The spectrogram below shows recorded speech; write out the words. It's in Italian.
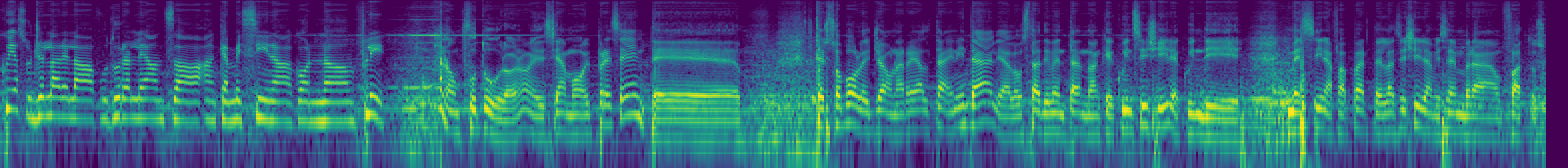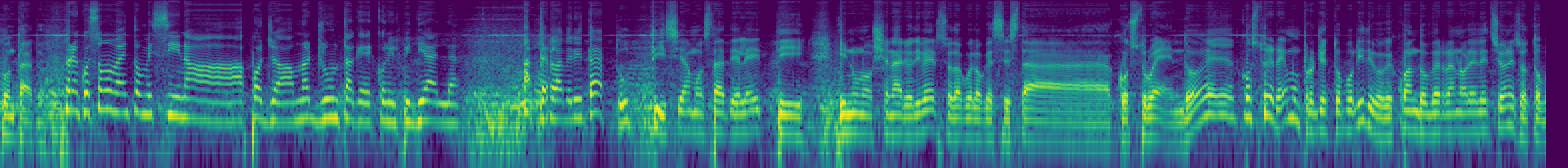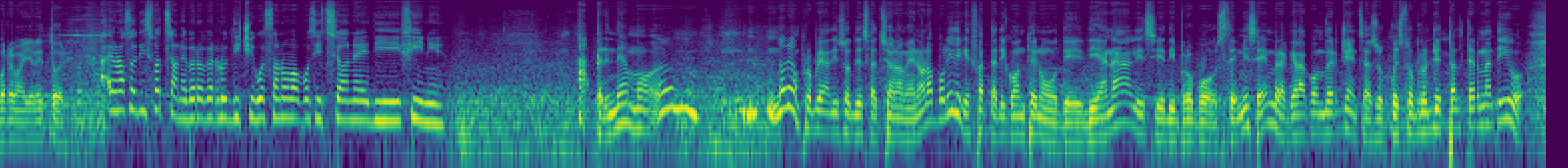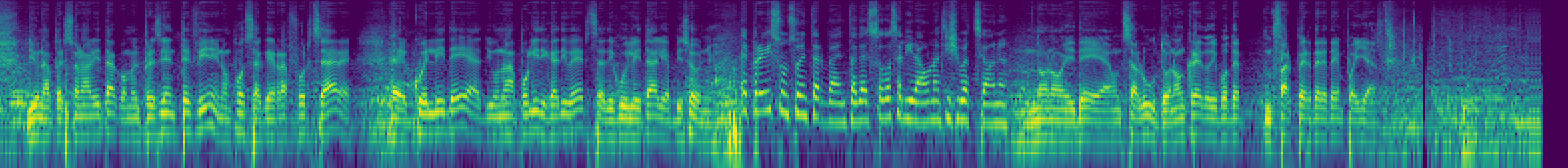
qui a suggellare la futura alleanza anche a Messina con uh, Fli? Eh, non futuro, noi siamo il presente, terzo polo è già una realtà in Italia, lo sta diventando anche qui in Sicilia e quindi Messina fa parte della Sicilia mi sembra un fatto scontato. Però in questo momento Messina appoggia una giunta che è con il PDL. Ma per la verità tutti siamo stati eletti in uno scenario diverso da quello che si sta costruendo e costruiremo un progetto politico che quando verranno le elezioni sottoporremo agli elettori. È una soddisfazione però per l'Udc questa nuova posizione di Fini? Prendiamo, ehm, non è un problema di soddisfazione o meno, la politica è fatta di contenuti, di analisi e di proposte. Mi sembra che la convergenza su questo progetto alternativo di una personalità come il Presidente Fini non possa che rafforzare eh, quell'idea di una politica diversa di cui l'Italia ha bisogno. È previsto un suo intervento adesso, cosa dirà? Un'anticipazione? Non ho idea, un saluto, non credo di poter far perdere tempo agli altri.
